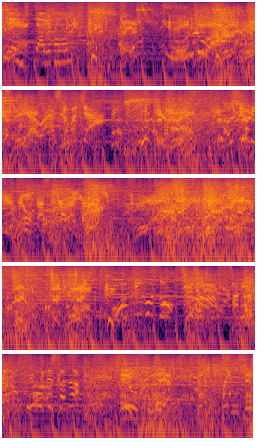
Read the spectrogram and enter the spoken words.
きれいに切ってあげたよ。いやわしの番じゃ。年寄りに手を貸すんじゃないかお見事戦車サッカーなど不要ですかな。手を組めさて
